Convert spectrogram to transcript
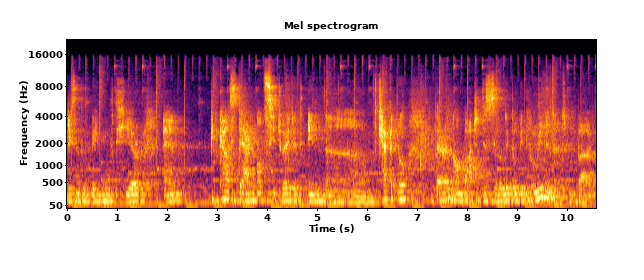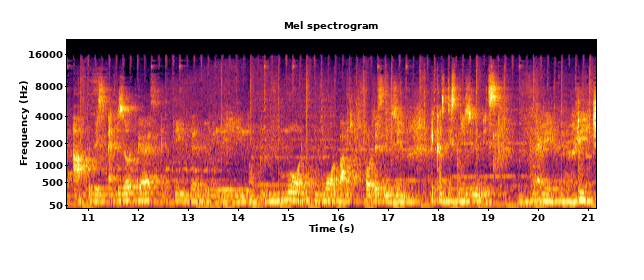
Recently they moved here and because they are not situated in the capital, their know, budget is a little bit limited. But after this episode, guys, I think there will be more more budget for this museum because this museum is very rich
